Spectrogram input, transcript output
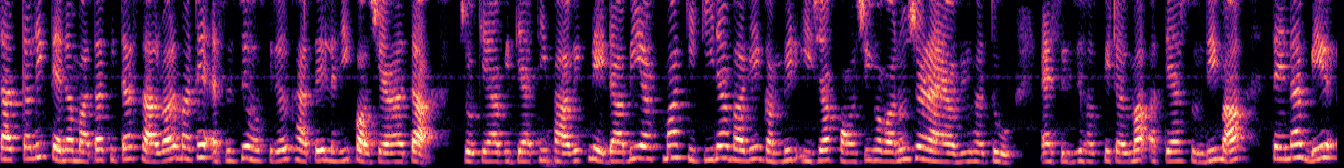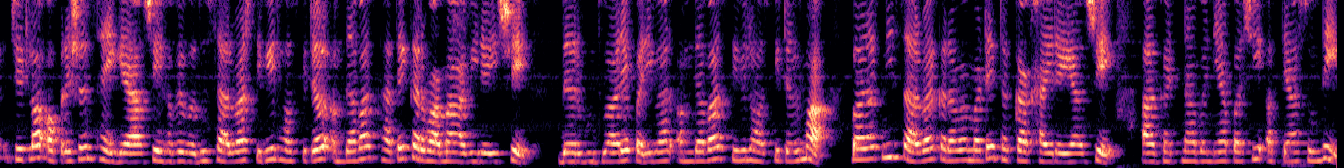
તાત્કાલિક તેના માતા પિતા સારવાર માટે એસએસજી હોસ્પિટલ ખાતે લઈ પહોંચ્યા હતા. જો કે આ વિદ્યાર્થી ભાવિકને ડાબી આંખમાં કીકીના ભાગે ગંભીર ઈજા પહોંચી હોવાનું જણાઈ આવ્યું હતું. એસસીજી હોસ્પિટલમાં અત્યાર સુધીમાં તેના બે જેટલા ઓપરેશન થઈ ગયા છે. હવે વધુ સારવાર સિવિલ હોસ્પિટલ અમદાવાદ ખાતે કરવામાં આવી રહી છે. દર બુધવારે પરિવાર અમદાવાદ સિવિલ હોસ્પિટલમાં બાળકની સારવાર કરાવવા માટે ધક્કા ખાઈ રહ્યા છે. આ ઘટના બન્યા પછી અત્યાર સુધી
